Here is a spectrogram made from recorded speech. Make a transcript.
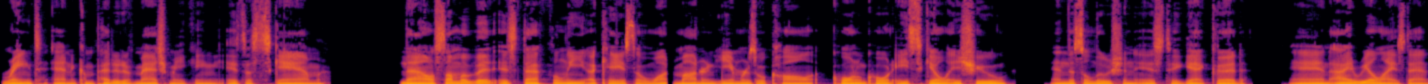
Ranked and competitive matchmaking is a scam. Now, some of it is definitely a case of what modern gamers will call quote unquote a skill issue, and the solution is to get good. And I realize that.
